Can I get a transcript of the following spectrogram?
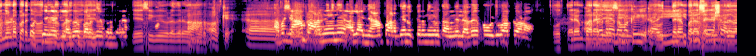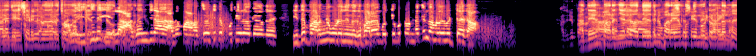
ഒന്നുകൂടെ പറഞ്ഞു J C B brother okay അപ്പൊ ഞാൻ പറഞ്ഞതിന് അല്ല ഞാൻ പറഞ്ഞതിന് ഉത്തരം നിങ്ങൾ തന്നില്ല. അത് ഇപ്പൊ ഒഴിവാക്കുകയാണോ ഉത്തരം പറ ഉത്തരം പറ അതെന്തിനാ അത് മറച്ചു വെച്ചിട്ട് പുതിയതൊക്കെ ഇത് പറഞ്ഞുകൂടെ നിങ്ങൾക്ക്? പറയാൻ ബുദ്ധിമുട്ടുണ്ടെങ്കിൽ നമ്മൾ വിട്ടേക്കാം. അദ്ദേഹം പറഞ്ഞല്ലോ അദ്ദേഹത്തിന് പറയാൻ ബുദ്ധിമുട്ടുണ്ടെന്ന്.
